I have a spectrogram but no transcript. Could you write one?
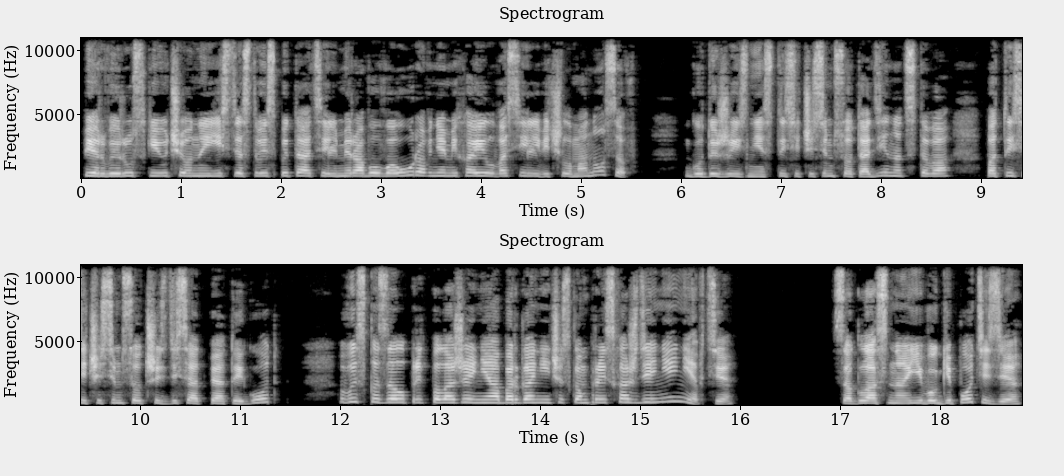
первый русский ученый-естествоиспытатель мирового уровня Михаил Васильевич Ломоносов годы жизни с 1711 по 1765 год высказал предположение об органическом происхождении нефти. Согласно его гипотезе,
